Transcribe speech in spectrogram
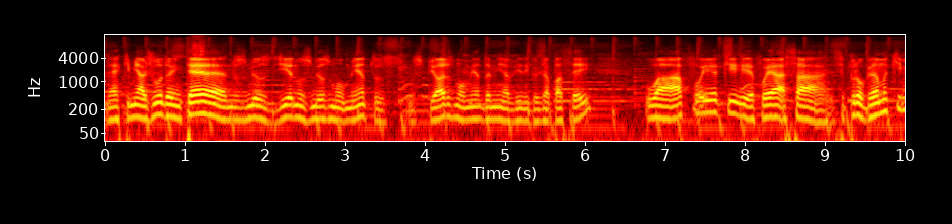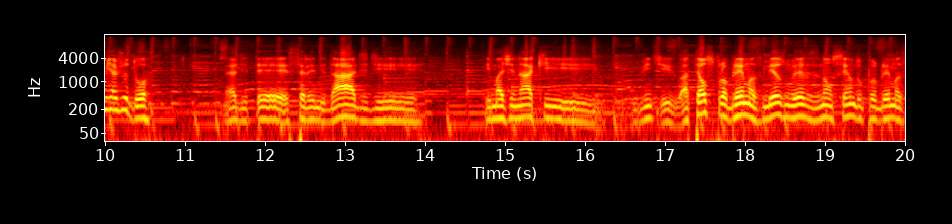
né, que me ajuda até nos meus dias, nos meus momentos, nos piores momentos da minha vida que eu já passei. O AA foi, que, foi essa, esse programa que me ajudou, né, de ter serenidade, de imaginar que 20, até os problemas, mesmo eles não sendo problemas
